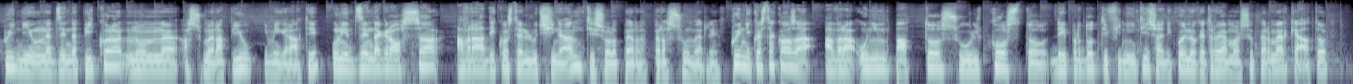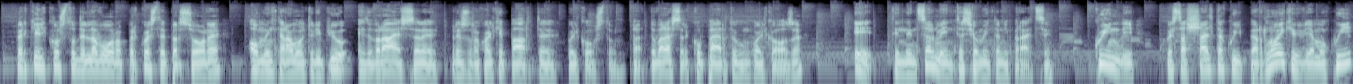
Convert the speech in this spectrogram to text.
Quindi un'azienda piccola non assumerà più immigrati, un'azienda grossa avrà dei costi allucinanti solo per, per, assumerli. Quindi questa cosa avrà un impatto sul costo dei prodotti finiti, cioè di quello che troviamo al supermercato, perché il costo del lavoro per queste persone aumenterà molto di più e dovrà essere preso da qualche parte quel costo, cioè dovrà essere coperto con qualcosa e tendenzialmente si aumentano i prezzi. Quindi questa scelta qui per noi che viviamo qui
